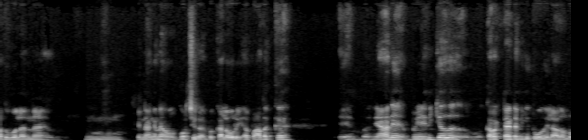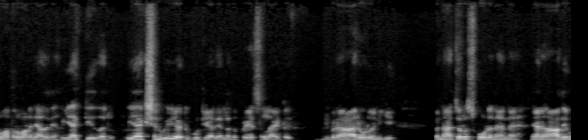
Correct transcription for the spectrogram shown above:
അതുപോലെ തന്നെ പിന്നെ അങ്ങനെ കുറച്ച് ഇപ്പോൾ കലോറി അപ്പോൾ അതൊക്കെ ഞാൻ ഇപ്പം എനിക്കത് കറക്റ്റായിട്ട് എനിക്ക് തോന്നില്ല അതുകൊണ്ട് മാത്രമാണ് ഞാൻ അതിനെ റിയാക്ട് ചെയ്തത്. ഒരു റിയാക്ഷൻ വീഡിയോ ആയിട്ട് കൂട്ടിയാൽ മതി. അല്ലാതെ പേഴ്സണലായിട്ട് ഇവർ ആരോടും എനിക്ക് ഇപ്പം നാച്ചുറൽ സ്കോഡിന് തന്നെ ഞാൻ ആദ്യം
